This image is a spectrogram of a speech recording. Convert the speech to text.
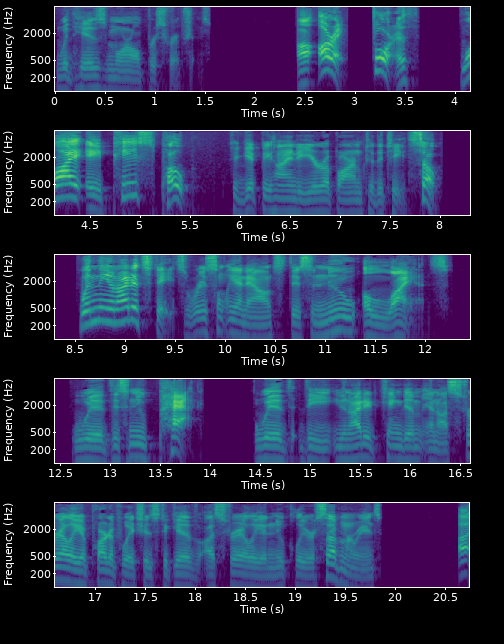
with his moral prescriptions. Uh, all right, fourth, why a peace pope could get behind a Europe armed to the teeth. So, when the United States recently announced this new alliance with this new pact with the United Kingdom and Australia, part of which is to give Australia nuclear submarines. Uh,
